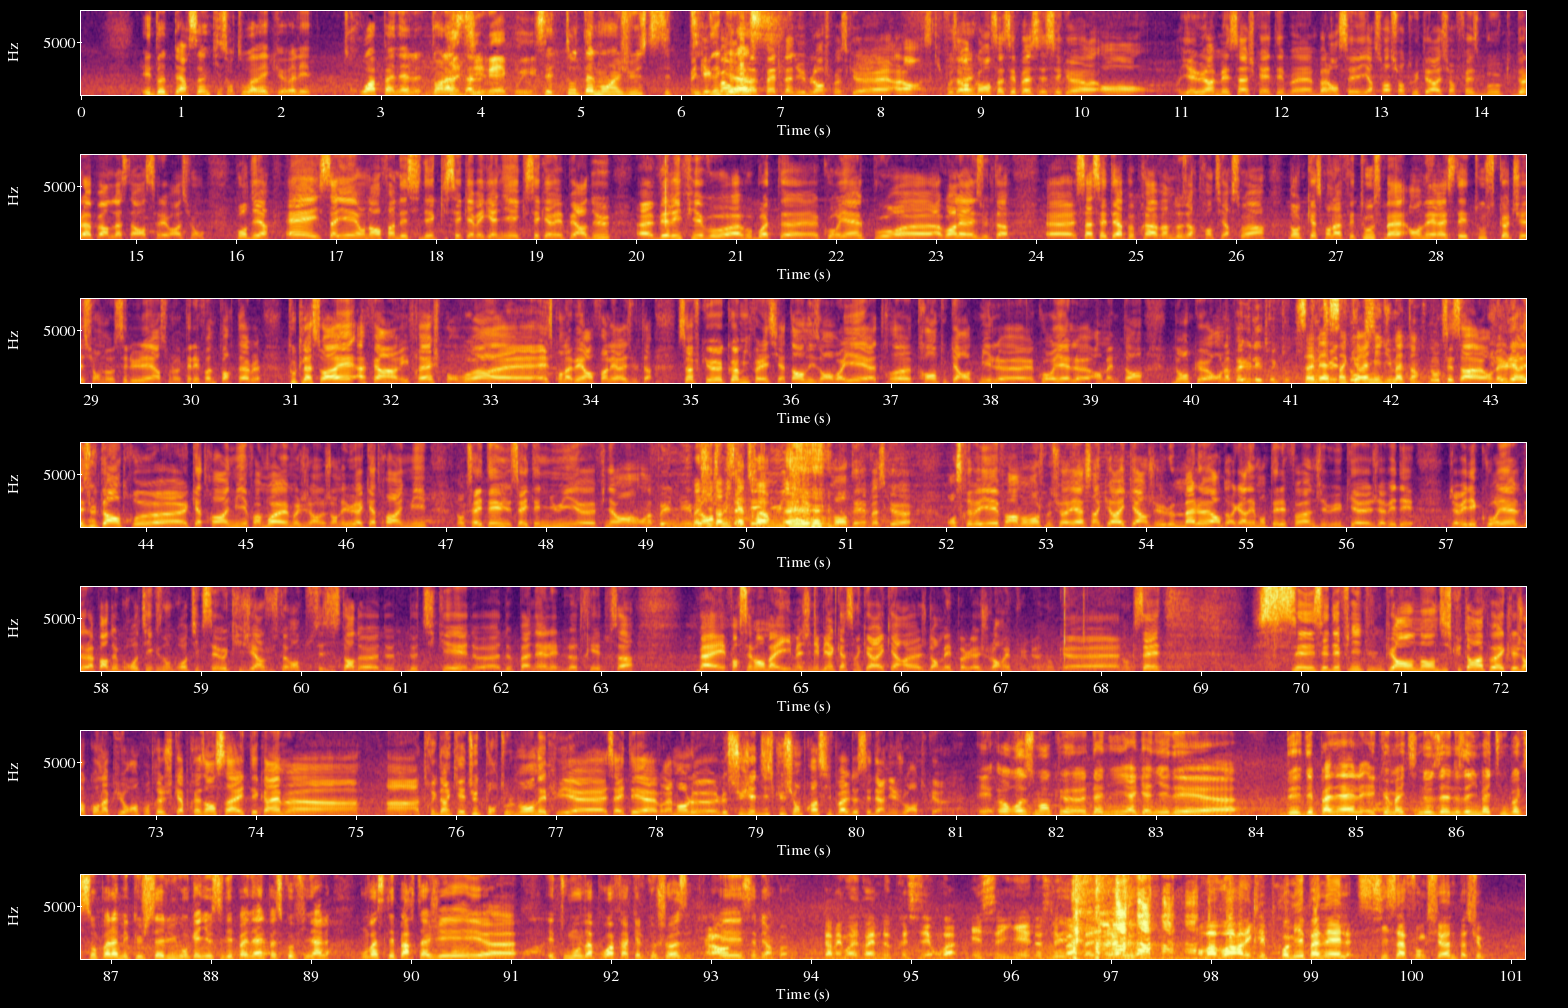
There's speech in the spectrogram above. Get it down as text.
et d'autres personnes qui se retrouvent avec euh, allez, trois panels dans la En salle. direct, oui. C'est totalement injuste, c'est quelque part, on l'a dégueulasse. faite la nuit blanche parce que. euh, Alors, ce qu'il faut savoir Ouais. comment ça s'est passé, c'est que euh, on- il y a eu un message qui a été ba- balancé hier soir sur Twitter et sur Facebook de la part de la Star Wars Célébration pour dire Hey, ça y est, on a enfin décidé qui c'est qui avait gagné et qui c'est qui avait perdu. Euh, vérifiez vos, euh, vos boîtes euh, courriels pour euh, avoir les résultats. Euh, ça, c'était à peu près à 22h30 hier soir. Donc, qu'est-ce qu'on a fait tous? Ben, On est restés tous scotchés sur nos cellulaires, sur nos téléphones portables toute la soirée à faire un refresh pour voir euh, est-ce qu'on avait enfin les résultats. Sauf que, comme il fallait s'y attendre, ils ont envoyé euh, tr- 30 ou 40 000 euh, courriels euh, en même temps. Donc, euh, on n'a pas eu les trucs tout, à de suite. Donc, 5h30 du matin. donc c'est ça, on a eu les résultats entre euh, 4h30, enfin moi, moi j'en ai eu à 4h30, donc ça a été, ça a été une nuit, euh, finalement on n'a pas eu une nuit Bah, j'ai blanche, mais ça a été 4 une nuit très mouvementée parce que on se réveillait, enfin à un moment je me suis réveillé à 5h15, j'ai eu le malheur de regarder mon téléphone, j'ai vu que j'avais des, courriels de la part de Grotix, donc Grotix c'est eux qui gèrent justement toutes ces histoires de, tickets et de, panels et de loteries et tout ça. Bah, forcément, bah, imaginez bien qu'à 5h15, euh, je dormais, je dormais plus. hein. Donc, euh, donc c'est, c'est, définitif. Puis en, en discutant un peu avec les gens qu'on a pu rencontrer jusqu'à présent, ça a été quand même euh, un, truc d'inquiétude pour tout le monde. Et puis euh, ça a été euh, vraiment le, le sujet de discussion principal de ces derniers jours en tout cas. Et heureusement que Dany a gagné des, euh, des, des panels et que Mighty, nos, nos amis Mighty Box qui sont pas là mais que je salue ont gagné aussi des panels parce qu'au final on va se les partager et, euh, et tout le monde va pouvoir faire quelque chose Alors- et c'est bien quoi. Permets-moi quand même de préciser, on va essayer de se les Oui. partager. on va voir avec les premiers panels si ça fonctionne, parce que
